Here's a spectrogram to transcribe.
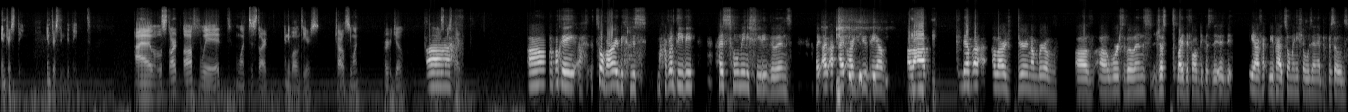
interesting, interesting debate. I will start off with want to start. Any volunteers? Charles, you want? Or Joe? Uh. Um. Okay. uh, It's so hard because Marvel TV has so many shitty villains. Like I, I I'd argue they have a lot. They have a, a larger number of of uh, worse villains just by default because they, they, we have we've had so many shows and episodes.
